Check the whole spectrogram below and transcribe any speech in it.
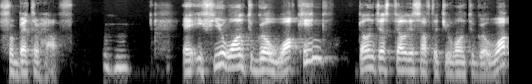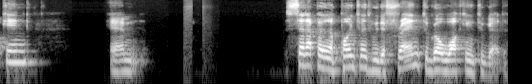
for better health. Mm -hmm. If you want to go walking, don't just tell yourself that you want to go walking. Um, set up an appointment with a friend to go walking together.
